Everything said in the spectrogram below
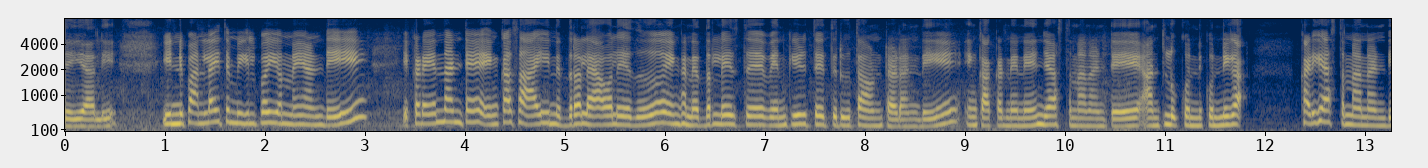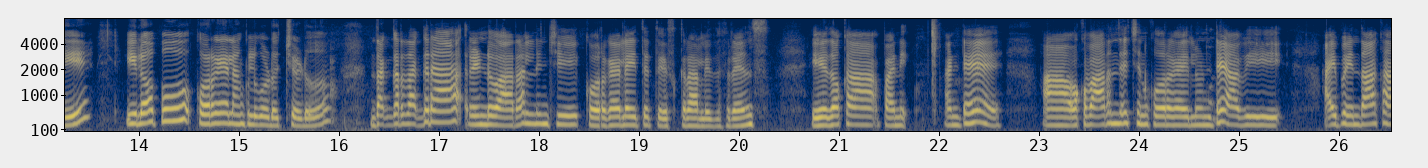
చేయాలి. ఇన్ని పనులు అయితే మిగిలిపోయి ఉన్నాయండి. ఇక్కడ ఏంటంటే ఇంకా సాయి నిద్ర లేవలేదు ఇంకా నిద్ర లేస్తే వెనకిడితే తిరుగుతూ ఉంటాడండి. ఇంకా అక్కడ నేనేం చేస్తున్నానంటే అంట్లు కొన్ని కొన్నిగా కడిగేస్తున్నానండి. ఈలోపు కూరగాయల అంకులు కూడా వచ్చాడు. దగ్గర దగ్గర రెండు వారాల నుంచి కూరగాయలు అయితే తీసుకురాలేదు ఫ్రెండ్స్. ఏదో ఒక పని. అంటే ఒక వారం తెచ్చిన కూరగాయలు ఉంటే అవి అయిపోయిన దాకా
